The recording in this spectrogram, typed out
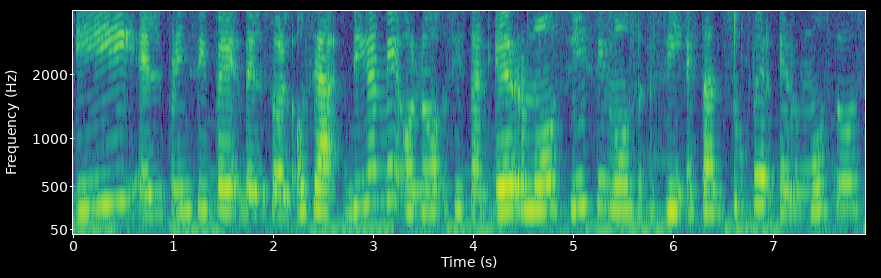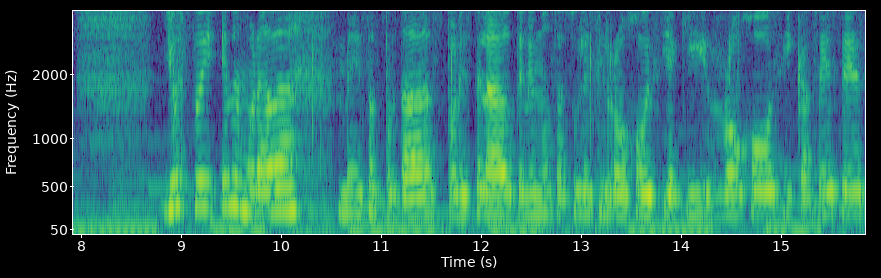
y El Príncipe del Sol. O sea, díganme o no si están hermosísimos. Sí, están súper hermosos. Yo estoy enamorada de estas portadas. Por este lado tenemos azules y rojos y aquí rojos y cafeces.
